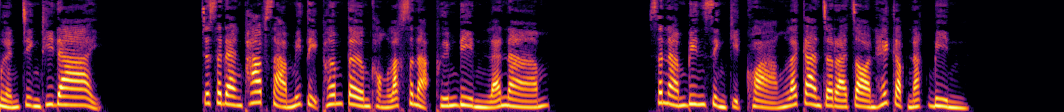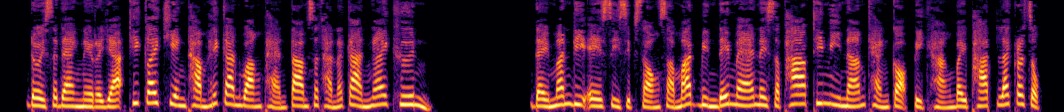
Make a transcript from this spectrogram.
มือนจริงที่ได้ จะแสดงภาพสามมิติเพิ่มเติมของลักษณะพื้นดินและน้ำ สนามบินสิ่งกีดขวางและการจราจรให้กับนักบิน โดยแสดงในระยะที่ใกล้เคียงทำให้การวางแผนตามสถานการณ์ง่ายขึ้น Diamond DA42 สามารถบินได้แม้ในสภาพที่มีน้ำแข็งเกาะปีกหางใบพัดและกระจก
